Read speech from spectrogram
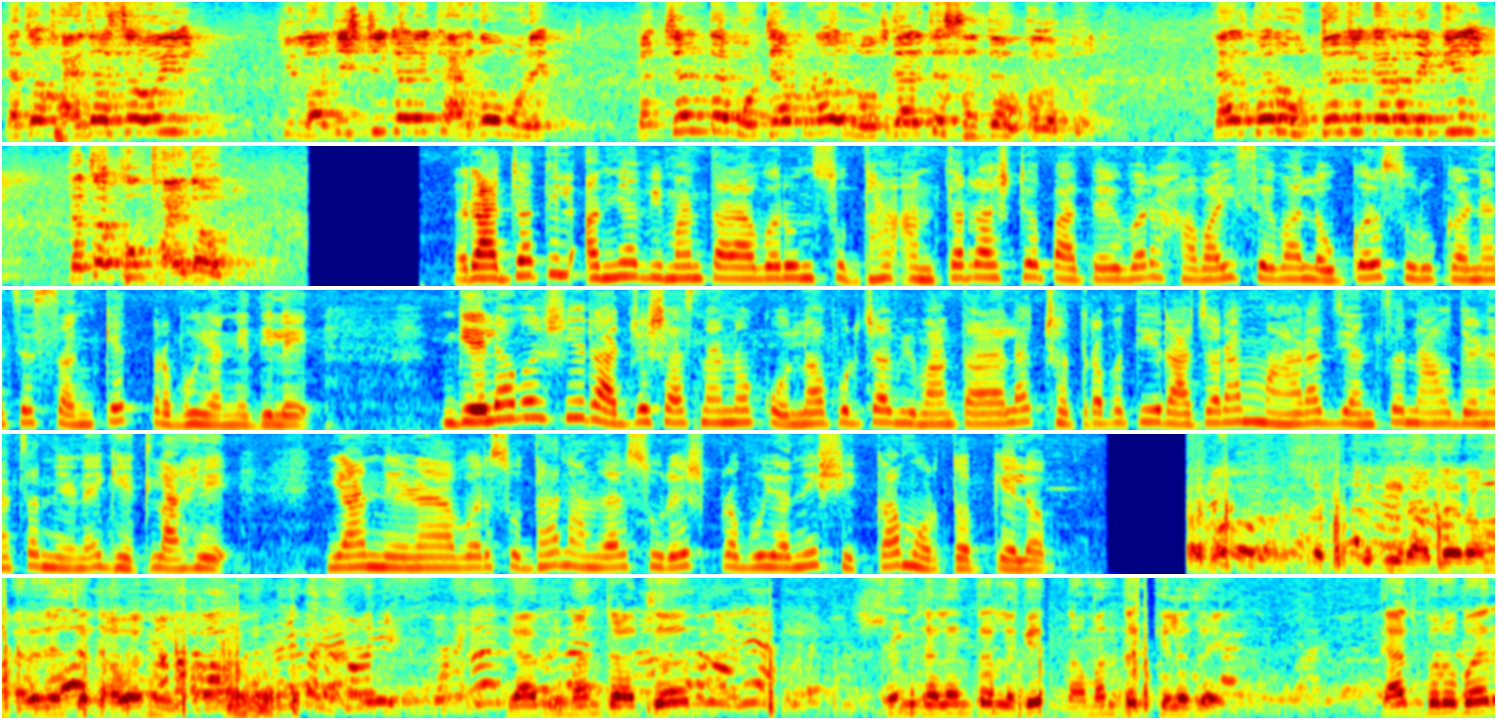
त्याचा फायदा असा होईल की लॉजिस्टिक आणि कार्गोमुळे प्रचंड मोठ्या प्रमाणात रोजगाराच्या संधी उपलब्ध होतात त्याचबरोबर उद्योजकांना देखील त्याचा खूप फायदा होतो. राज्यातील अन्य विमानतळावरून सुद्धा आंतरराष्ट्रीय पातळीवर हवाई सेवा लवकर सुरू करण्याचे संकेत प्रभू यांनी दिले. गेल्या वर्षी राज्य शासनानं कोल्हापूरच्या विमानतळाला छत्रपती राजाराम महाराज यांचं नाव देण्याचा निर्णय घेतला आहे. या निर्णयावर सुद्धा नामदार सुरेश प्रभू यांनी शिक्कामोर्तब केलं. छत्रपती राजाराम महाराजांच्या नावाने या विमानतळाचं सुरू झाल्यानंतर लगेच नामांतर केलं जाईल. त्याचबरोबर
